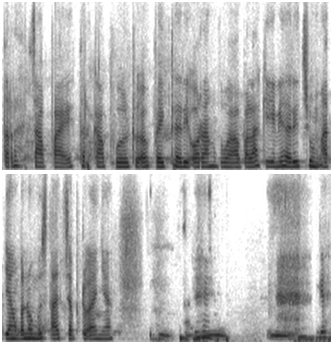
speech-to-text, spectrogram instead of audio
tercapai, terkabul doa baik dari orang tua. Apalagi ini hari Jumat yang penuh mustajab doanya. Oke,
